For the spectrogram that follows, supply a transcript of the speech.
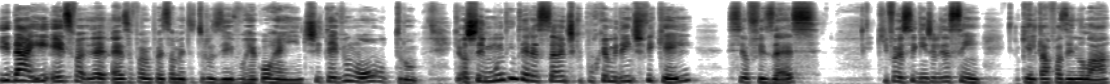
E daí, esse foi, é, esse foi um pensamento intrusivo recorrente. Teve um outro que eu achei muito interessante, que porque eu me identifiquei se eu fizesse, que foi o seguinte, ele disse assim, que ele tá fazendo lá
